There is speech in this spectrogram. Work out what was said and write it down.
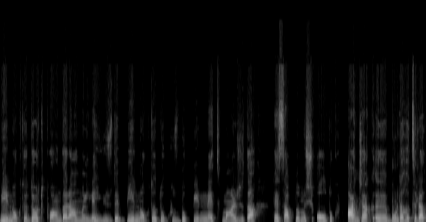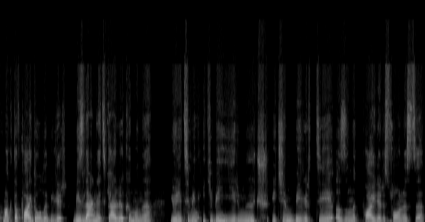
1.4 puan daralma ile %1.9'luk bir net marjı da hesaplamış olduk. Ancak e, burada hatırlatmakta fayda olabilir. Bizler net kar rakamını yönetimin 2023 için belirttiği azınlık payları sonrası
